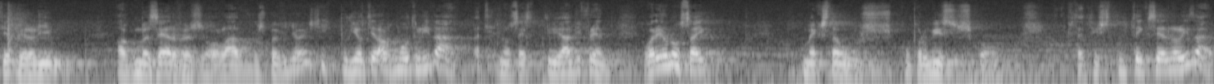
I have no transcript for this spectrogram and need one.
ter, ver ali algumas ervas ao lado dos pavilhões e que podiam ter alguma utilidade. Não sei se utilidade diferente. Agora, eu não sei como é que estão os compromissos com os... Portanto, isto tudo tem que ser analisado.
